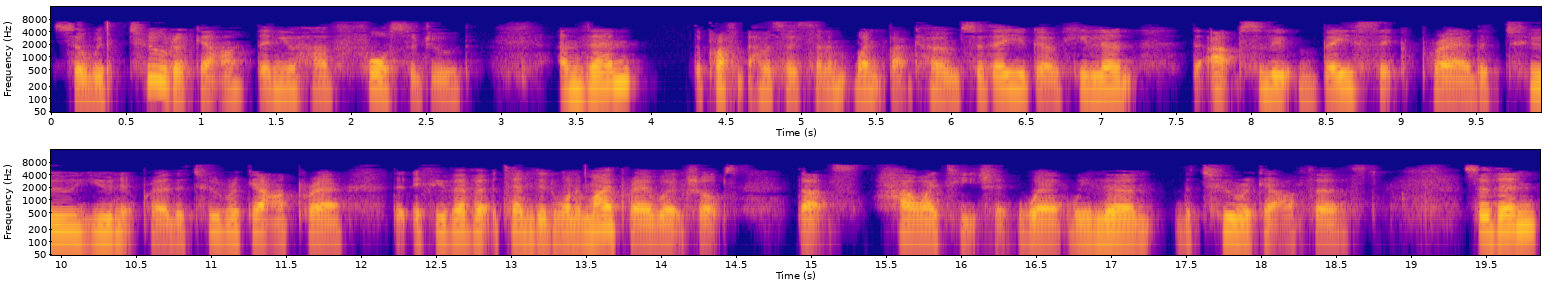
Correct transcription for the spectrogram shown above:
So with two rak'ah, then you have four sujood. And then the Prophet Muhammad went back home. So there you go. He learnt the absolute basic prayer, the two unit prayer, the two rak'ah prayer that if you've ever attended one of my prayer workshops, that's how I teach it, where we learn the two rak'ah first. So then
